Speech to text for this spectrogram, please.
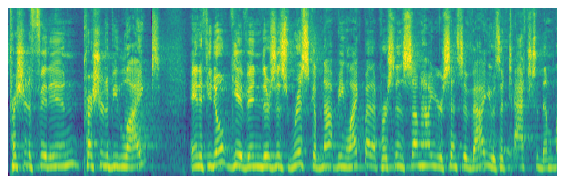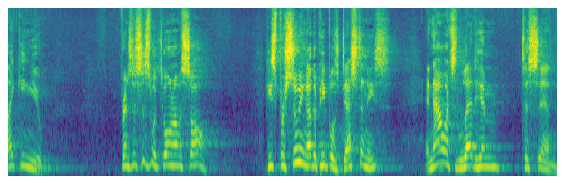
pressure to fit in, pressure to be liked. And if you don't give in, there's this risk of not being liked by that person, and somehow your sense of value is attached to them liking you. Friends, this is what's going on with Saul. He's pursuing other people's destinies, and now it's led him to sin.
